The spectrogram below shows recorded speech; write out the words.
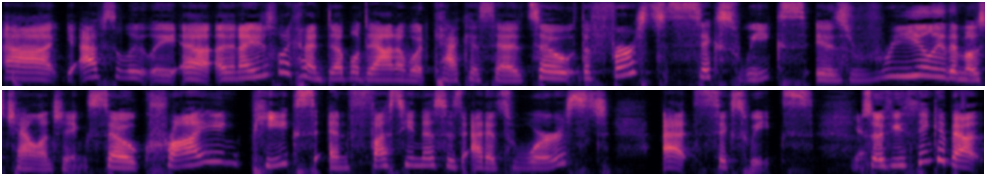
Uh, yeah, absolutely. Uh, and I just want to kind of double down on what Kat has said. So the first six weeks is really the most challenging. So crying peaks and fussiness is at its worst at six weeks. Yeah. So if you think about,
